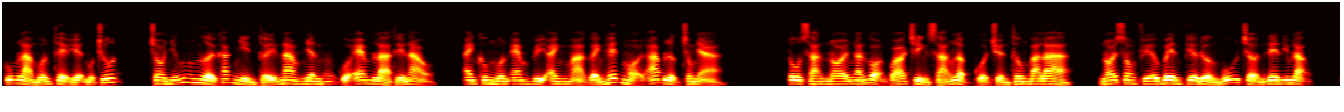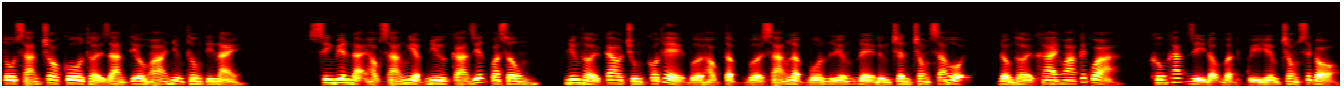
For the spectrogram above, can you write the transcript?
cũng là muốn thể hiện một chút, cho những người khác nhìn thấy nam nhân của em là thế nào, anh không muốn em vì anh mà gánh hết mọi áp lực trong nhà. Tô Sán nói ngắn gọn quá trình sáng lập của truyền thông Ba La, nói xong phía bên kia đường vũ trở nên im lặng, Tô Sán cho cô thời gian tiêu hóa những thông tin này. Sinh viên đại học sáng nghiệp như cá giết qua sông, nhưng thời cao chúng có thể vừa học tập vừa sáng lập vốn liếng để đứng chân trong xã hội, đồng thời khai hoa kết quả, không khác gì động vật quý hiếm trong sách đỏ.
